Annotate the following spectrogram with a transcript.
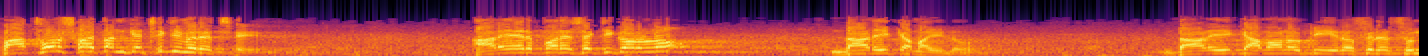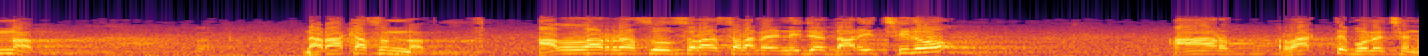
পাথর শয়তানকে ঠিকই মেরেছে। আর এরপরে সে কি করল? দাড়ি কামাইল। দাড়ি কামানো কি রসুলের সুন্নত? না রাখা সুন্নত? আল্লাহর রাসুল সাল্লাহ সাল্লামের নিজের দাড়ি ছিল আর রাখতে বলেছেন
